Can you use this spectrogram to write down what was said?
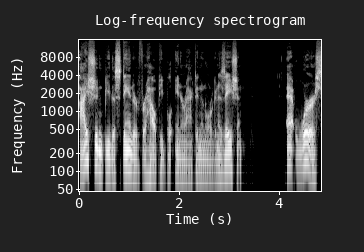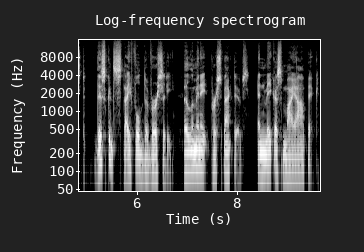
I shouldn't be the standard for how people interact in an organization. At worst, this could stifle diversity, eliminate perspectives, and make us myopic.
